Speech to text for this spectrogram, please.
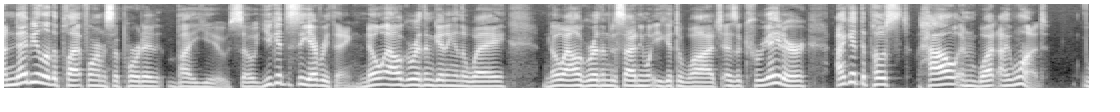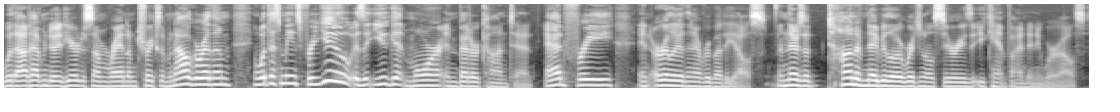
On Nebula, the platform is supported by you, so you get to see everything. No algorithm getting in the way, no algorithm deciding what you get to watch. As a creator, I get to post how and what I want without having to adhere to some random tricks of an algorithm. And what this means for you is that you get more and better content, ad free and earlier than everybody else. And there's a ton of Nebula original series that you can't find anywhere else.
